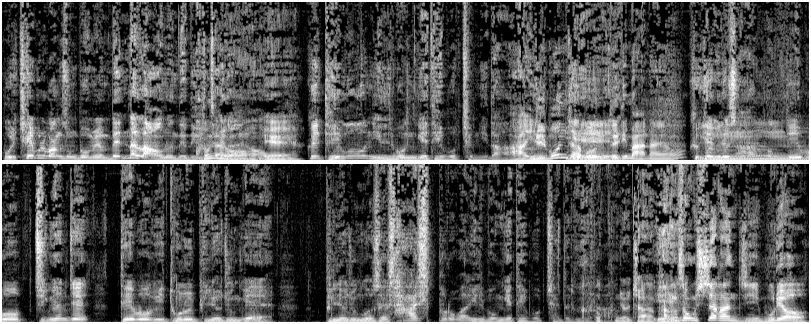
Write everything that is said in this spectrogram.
우리 케이블 방송 보면 맨날 나오는 데들 있잖아요. 예. 그게 대부분 일본계 대법체입니다. 아 일본 예. 자본들이 많아요. 그게 그래서 음. 한국 대법 지금 현재 대법이 돈을 빌려준 게 빌려준 곳의 40%가 일본계 대법체들입니다. 그렇군요. 자 예. 방송 시작한 지 무려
